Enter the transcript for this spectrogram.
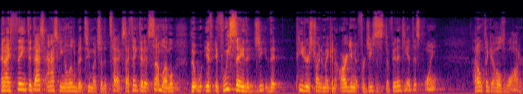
And I think that that's asking a little bit too much of the text. I think that at some level, that if, if we say that, G, that Peter is trying to make an argument for Jesus' divinity at this point, I don't think it holds water.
